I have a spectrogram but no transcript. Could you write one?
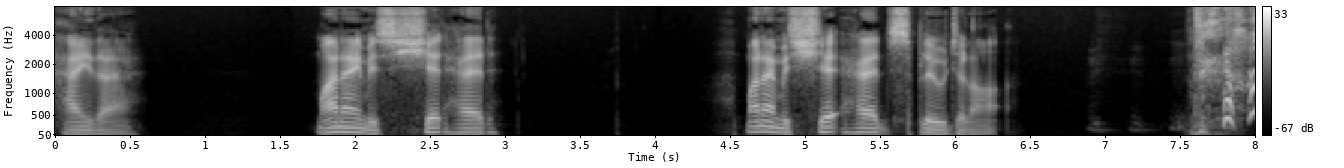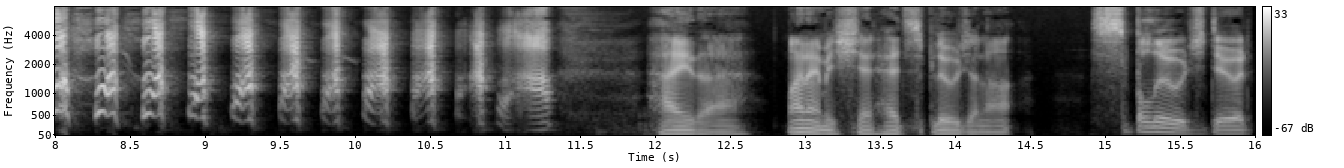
Hey there, my name is Shithead. My name is Shithead Sploogelot. hey there, my name is Shithead Splooge a lot. Splooge, dude.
